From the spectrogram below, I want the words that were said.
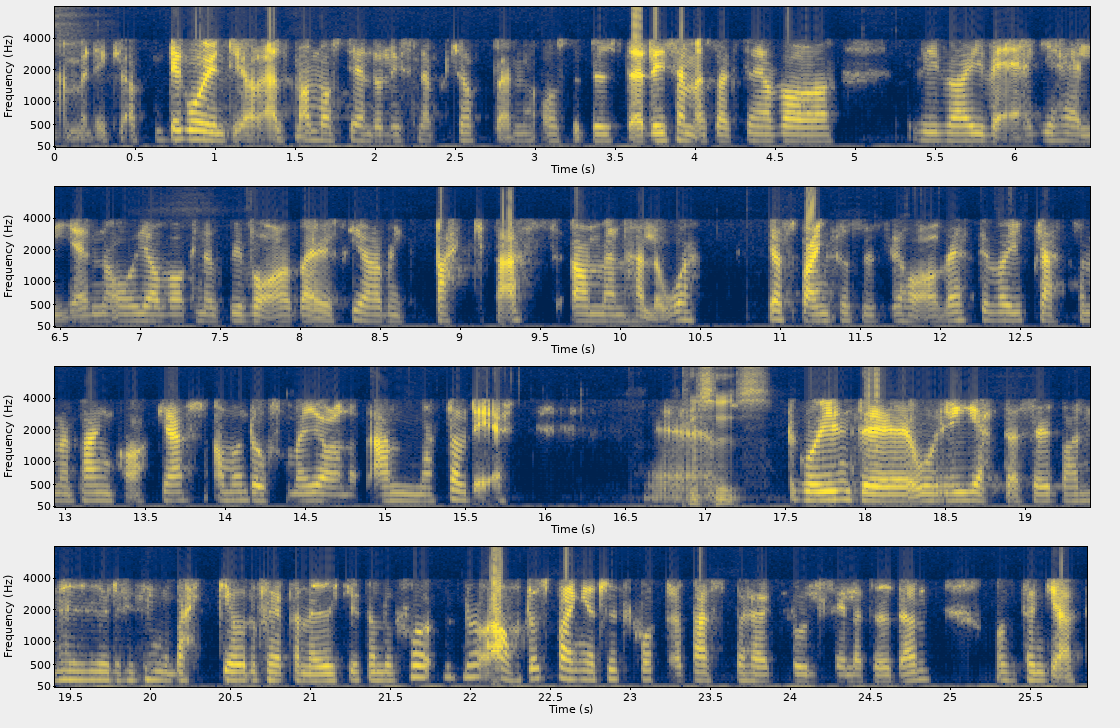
Ja, men det är klart, det går ju inte att göra allt. Man måste ju ändå lyssna på kroppen och så byta. Det är samma sak som jag var, vi var iväg i helgen och jag vaknade upp i Varberg och ska göra mitt backpass. Ja men hallå, jag sprang precis vid havet. Det var ju plats som en pannkaka. Ja, men då får man göra något annat av det. Eh, precis. Det går ju inte att reta sig bara nej, det finns ingen backe och då får jag panik. Utan då, får, då, ja, då sprang jag ett lite kortare pass på hög puls hela tiden. Och så tänker jag att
